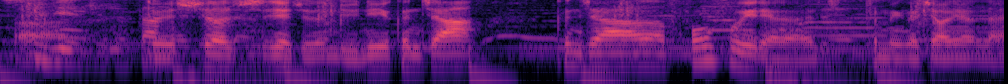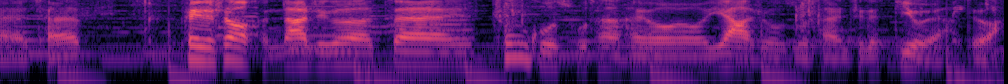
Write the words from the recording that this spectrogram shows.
世界级的大对，需要世界级的履历更加更加丰富一点的这么一个教练来，才配得上恒大这个在中国足坛还有亚洲足坛这个地位啊，对吧？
